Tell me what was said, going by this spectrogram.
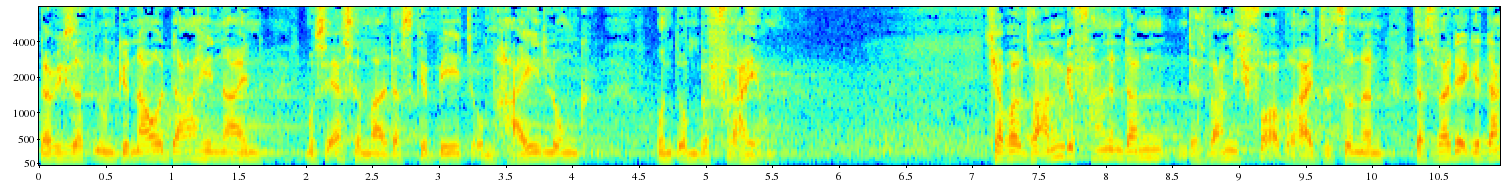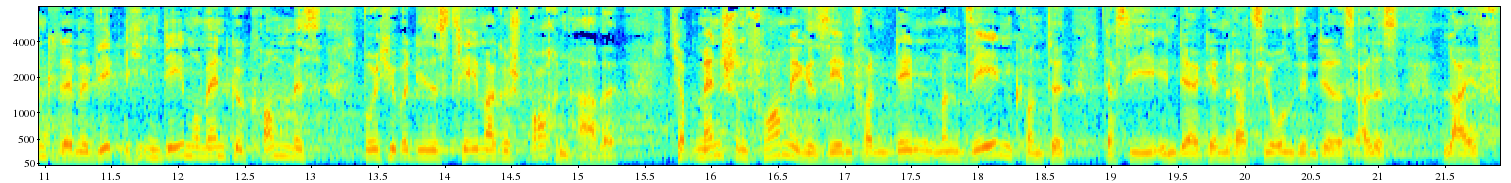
Da habe ich gesagt, und genau da hinein muss erst einmal das Gebet um Heilung und um Befreiung. Ich habe also angefangen dann, das war nicht vorbereitet, sondern das war der Gedanke, der mir wirklich in dem Moment gekommen ist, wo ich über dieses Thema gesprochen habe. Ich habe Menschen vor mir gesehen, von denen man sehen konnte, dass sie in der Generation sind, die das alles live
